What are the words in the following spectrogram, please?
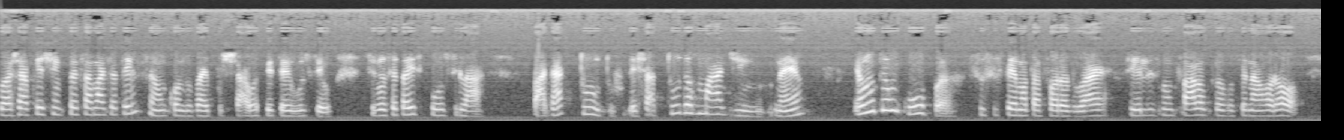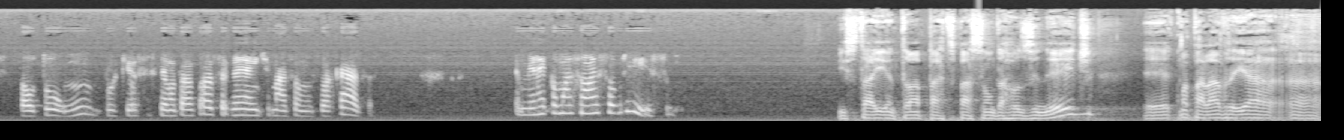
Eu achava que eles tinham que prestar mais atenção quando vai puxar o EPTU seu. Se você está exposto lá, pagar tudo, deixar tudo arrumadinho, né? Eu não tenho culpa se o sistema está fora do ar, se eles não falam para você na hora, ó, faltou um, porque o sistema estava para você ganhar intimação na sua casa. A minha reclamação é sobre isso. Está aí então a participação da Rosineide, é, com a palavra aí a, a,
